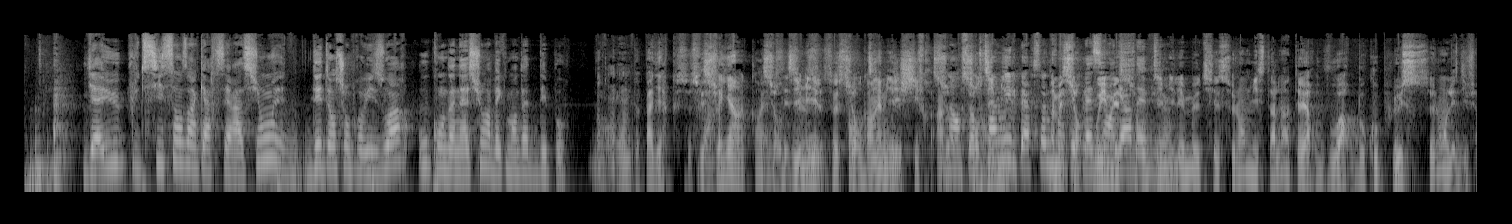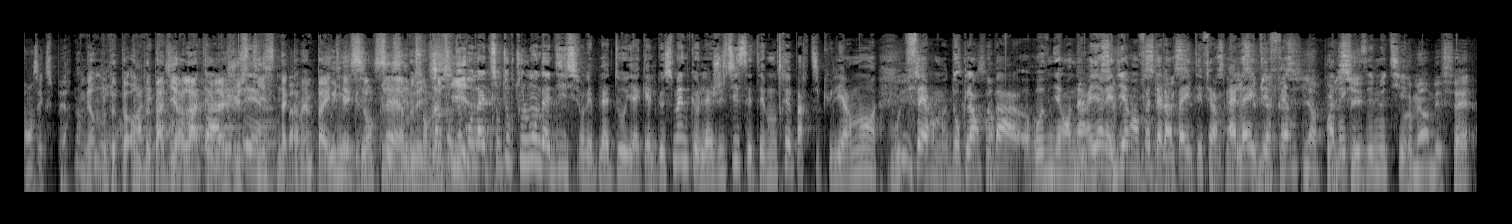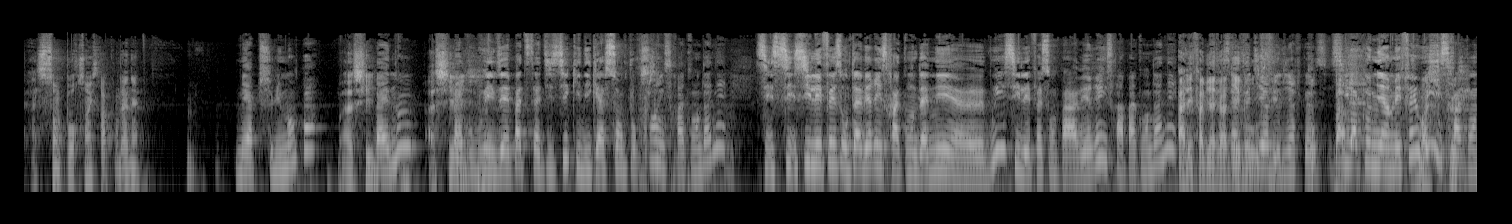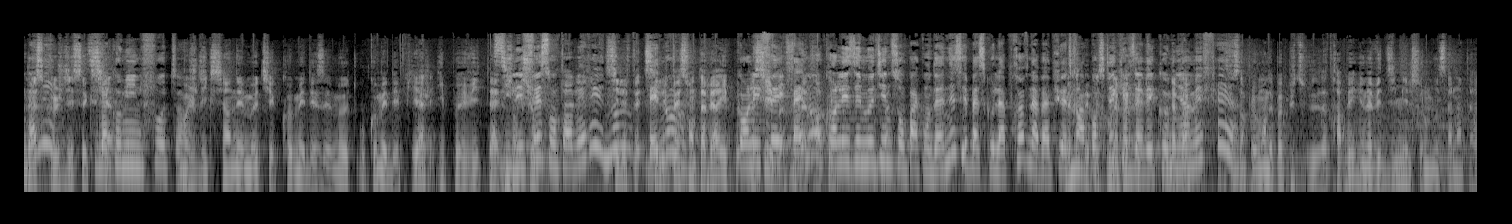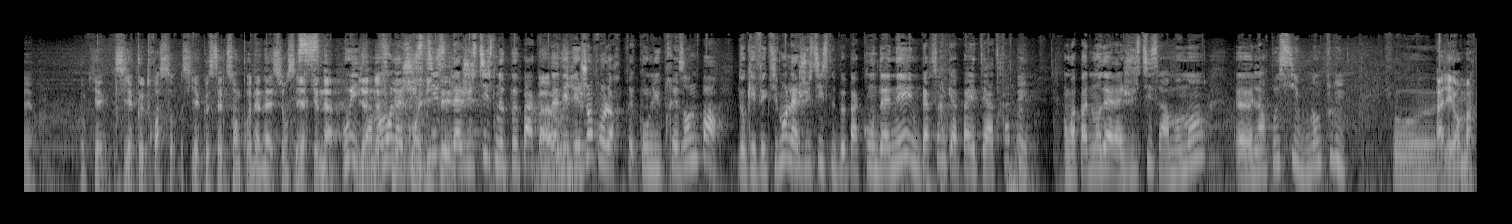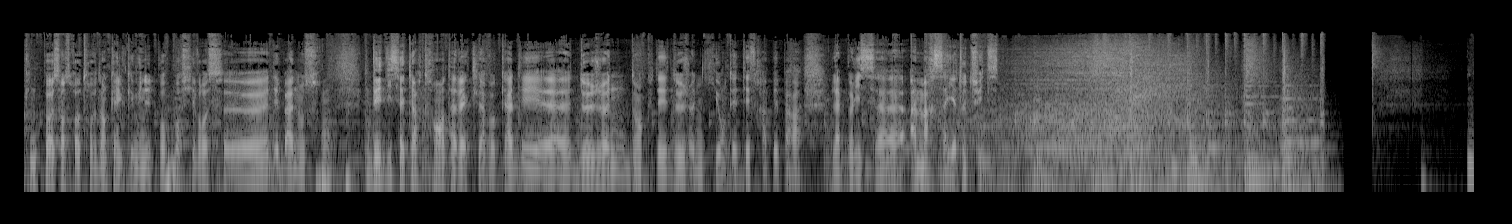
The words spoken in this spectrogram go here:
Il y a eu plus de 600 incarcérations, détention provisoire ou condamnation avec mandat de dépôt. Donc on ne peut pas dire que ce soit rien quand même. Sur 10 000, ce sont quand même des chiffres. Non, sur, 3 000 personnes qui ont été placées oui, en garde à vue. 10 000 émeutiers selon le ministère de l'Intérieur, voire beaucoup plus selon les différents experts. Non, mais on ne peut pas, on ne peut pas dire là que la justice n'a quand même pas été exemplaire, me semble-t-il. Surtout que tout le monde a dit sur les plateaux il y a quelques semaines que la justice s'était montrée particulièrement ferme. Donc là, on ne peut pas revenir en arrière et dire en fait elle n'a pas été ferme. Elle a été ferme avec les émeutiers. commet un méfait, à 100%, il sera condamné. Mais absolument pas. Bah si. Bah non. Ah, si. Bah, vous n'avez pas de statistiques qui dit qu'à 100% il sera condamné. Si, si, les faits sont avérés, il sera condamné. Euh, oui, si les faits sont pas avérés, il ne sera pas condamné. Allez, Fabien Verdier, ça veut dire, dire que bah, s'il a commis un méfait, oui, il sera condamné. Moi, ce que je dis, c'est que s'il a commis une faute. Moi, je dis que si un émeutier commet des émeutes ou commet des pillages, il peut éviter. si les faits sont avérés, non. Si les faits, sont avérés, il peut. Quand les faits, bah non, quand les émeutiers ne sont pas condamnés, c'est parce que la preuve n'a pas pu être apportée qu'ils avaient commis un méfait. Simplement, on n'a pas pu les attraper. Il y en avait 10 000 sur le ministère de l'Intérieur. Donc s'il n'y a, que 300, s'il y a que 700 condamnations, c'est-à-dire qu'il y en a, oui, y a 9 la qui ont évité. La justice ne peut pas bah condamner des gens qu'on ne lui présente pas. Donc effectivement, la justice ne peut pas condamner une personne qui n'a pas été attrapée. On ne va pas demander à la justice à un moment euh, l'impossible non plus. Euh, Allez, on marque une pause, on se retrouve dans quelques minutes pour poursuivre ce débat. Nous serons dès 17h30 avec l'avocat des euh, deux jeunes, donc des deux jeunes qui ont été frappés par la police à Marseille. A tout de suite.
